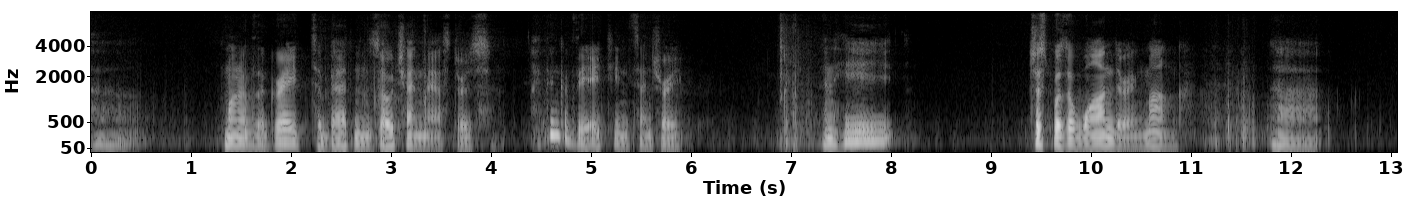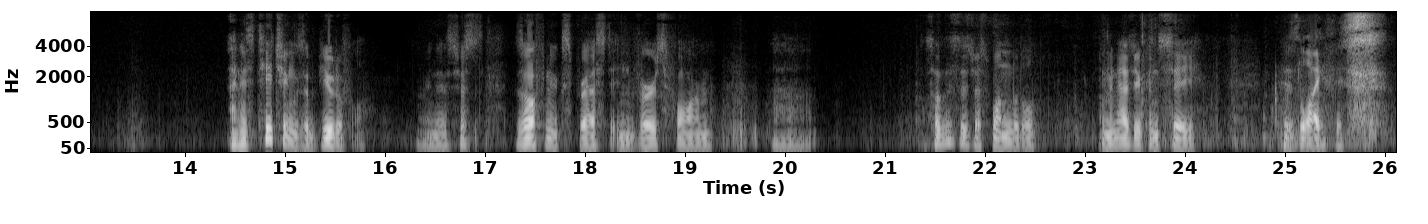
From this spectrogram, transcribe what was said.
uh, one of the great Tibetan Dzogchen masters, I think of the 18th century. And he just was a wandering monk. Uh, and his teachings are beautiful. I mean, it's just, it's often expressed in verse form. Uh, so this is just one little, I mean, as you can see, his life is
